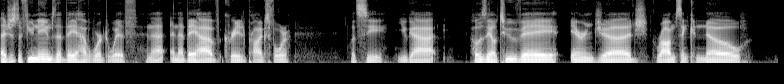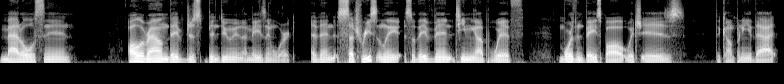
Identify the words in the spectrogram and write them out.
Uh, just a few names that they have worked with and that and that they have created products for. Let's see. You got Jose Altuve, Aaron Judge, Robinson Cano, Matt Olson. All around, they've just been doing amazing work. And then, such recently, so they've been teaming up with More Than Baseball, which is the company that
